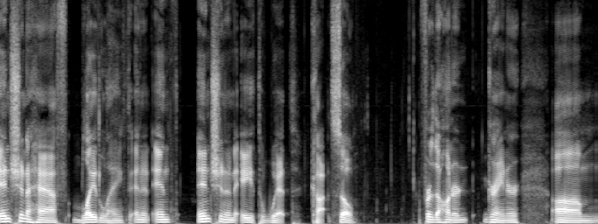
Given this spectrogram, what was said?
inch and a half blade length and an inch inch and an eighth width cut. So for the 100 grainer, um,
